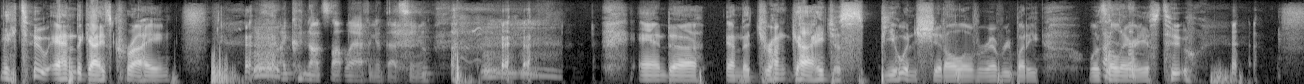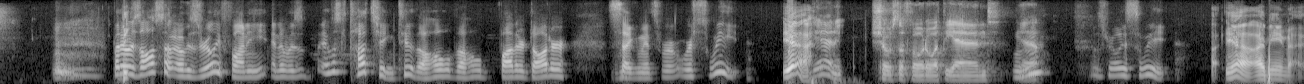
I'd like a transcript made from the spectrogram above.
Me too. And the guy's crying, I could not stop laughing at that scene. and uh, and the drunk guy just spewing shit all over everybody was hilarious too. But it was also it was really funny and it was it was touching too. The whole the whole father daughter segments were, were sweet. yeah, Yeah, and it shows the photo at the end. Yeah. It was really sweet. yeah. I mean, I-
